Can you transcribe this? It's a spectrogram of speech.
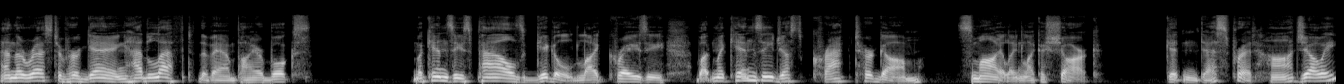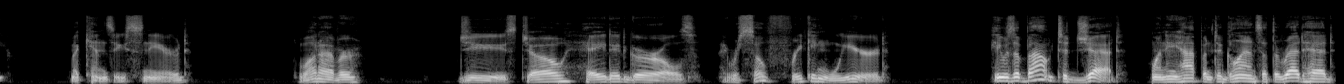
and the rest of her gang had left the vampire books. Mackenzie's pals giggled like crazy, but Mackenzie just cracked her gum, smiling like a shark. Getting desperate, huh, Joey? Mackenzie sneered. Whatever. Geez, Joe hated girls. They were so freaking weird. He was about to jet when he happened to glance at the redhead.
